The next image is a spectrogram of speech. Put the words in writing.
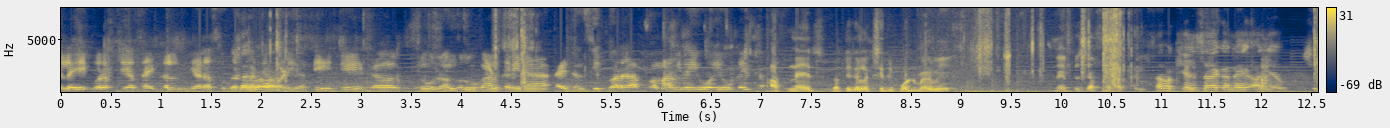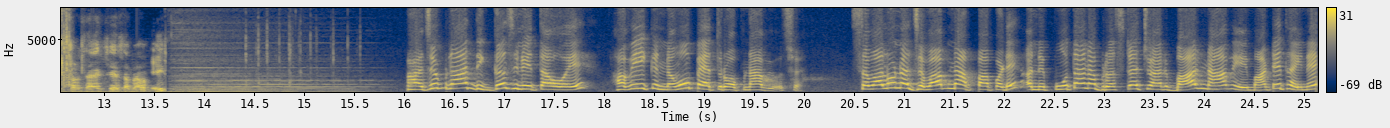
છેલ્લા એક વર્ષથી આ સાયકલ વ્યારા સુગર ખાતે પડી હતી જે નું રંગ રોગાણ કરીને એજન્સી દ્વારા આપવામાં આવી રહી હોય એવું કંઈ? આપને લક્ષી રિપોર્ટ મેળવી ને પછી આપણે વાત કરી. સર ખેલ સહાયક અને આજે શિક્ષણ સહાયક છે સાહેબ ભાજપના દિગ્ગજ નેતાઓએ હવે એક નવો પેત્રો અપનાવ્યો છે. સવાલોના જવાબ ના આપવા પડે અને પોતાના ભ્રષ્ટાચાર બહાર ના આવે માટે થઈને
